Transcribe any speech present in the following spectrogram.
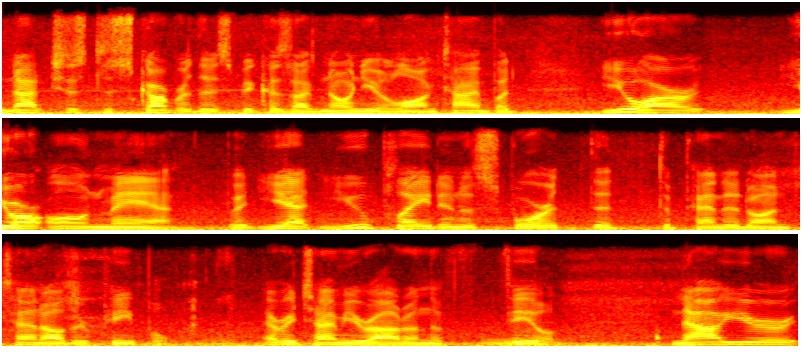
not just discover this because I've known you a long time, but you are your own man. But yet you played in a sport that depended on 10 other people every time you're out on the field. Now you're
